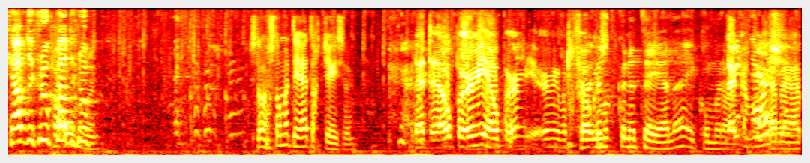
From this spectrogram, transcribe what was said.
Ga op de groep, ga op de groep. Stom, stom met die hertog chasen. Let, helpen Urmi, helpen Urmi, Urmi wordt gefocust. iemand kunnen TN'en? Ik kom eraan. Lekker Ja, boys. ben,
